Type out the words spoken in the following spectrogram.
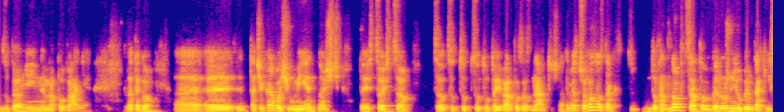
zupełnie inne mapowanie. Dlatego e, e, ta ciekawość i umiejętność to jest coś, co, co, co, co tutaj warto zaznaczyć. Natomiast przechodząc tak do handlowca, to wyróżniłbym takich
